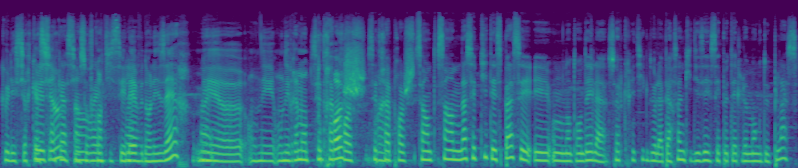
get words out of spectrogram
que les circassiens, sauf ouais. quand ils s'élèvent Ouais. dans les airs. Mais Ouais. euh, on, est, on est vraiment C'est très proche. C'est très proche. C'est un, assez petit espace et, et on entendait la seule critique de la personne qui disait c'est peut-être le manque de place.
